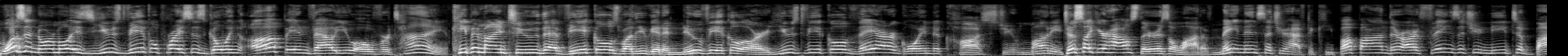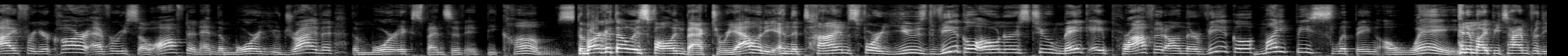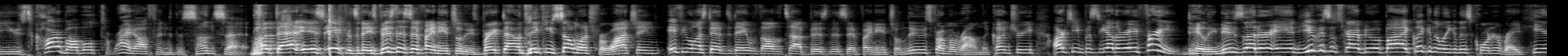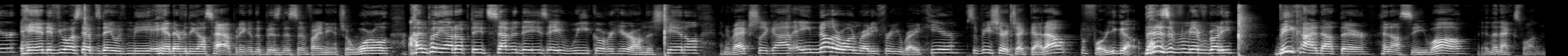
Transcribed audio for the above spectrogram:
wasn't normal is used vehicle prices going up in value over time. Keep in mind too that vehicles, whether you get a new vehicle or a used vehicle, they are going to cost you money. Just like your house, there is a lot of maintenance that you have to keep up on. There are things that you need to buy for your car every so often, and the more you drive it, the more expensive it becomes. The market though is falling back to reality, and the times for used vehicle owners to make a profit on their vehicle might be slipping away. And it might be time for the used car bubble to ride off into the sunset. But that is it for today's business and financial news breakdown. Thank you so much for watching. If you want to stay up to date with all the top business and financial news from around the country, our team puts together a free daily newsletter, and you can subscribe to it by clicking the link in this corner right here. And if you want to stay up to date with me and everything else happening in the business and financial world, I'm putting out updates seven days a week over here on this channel, and I've actually got another one ready for you right here, so be sure to check that out before go. That is it for me, everybody. Be kind out there, and I'll see you all in the next one.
